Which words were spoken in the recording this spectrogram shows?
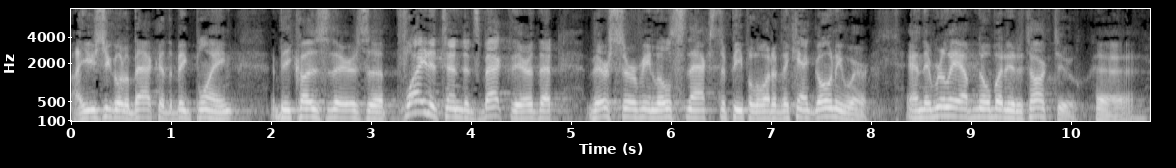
I usually go to back of the big plane because there's a flight attendants back there that they're serving little snacks to people or whatever. They can't go anywhere. And they really have nobody to talk to.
